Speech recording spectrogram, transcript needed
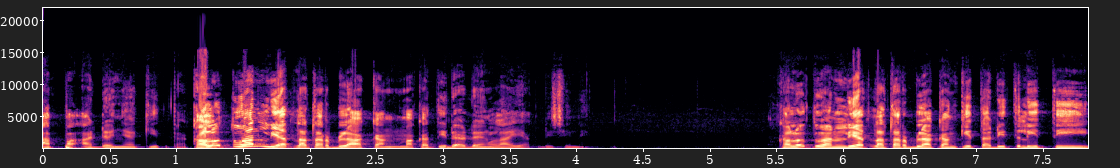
Apa adanya kita. Kalau Tuhan lihat latar belakang, maka tidak ada yang layak di sini. Kalau Tuhan lihat latar belakang kita diteliti,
